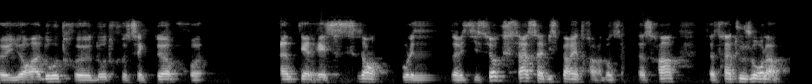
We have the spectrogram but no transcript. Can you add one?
il y aura d'autres euh, d'autres secteurs intéressants pour les investisseurs ça, ça disparaîtra. Donc ça sera ça sera toujours là.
